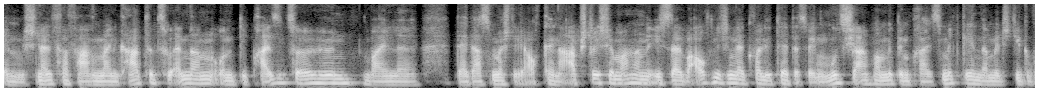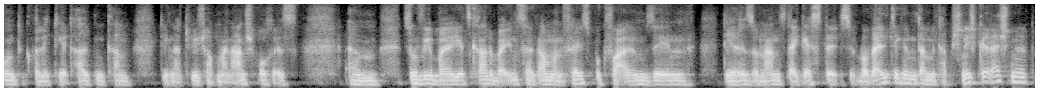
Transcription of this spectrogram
im Schnellverfahren meine Karte zu ändern und die Preise zu erhöhen, weil äh, der Gast möchte ja auch keine Abstriche machen. Ich selber auch nicht in der Qualität, deswegen muss ich einfach mit dem Preis mitgehen, damit ich die gewohnte Qualität halten kann, die natürlich auch mein Anspruch ist. Ähm, so wie wir jetzt gerade bei Instagram und Facebook vor allem sehen, die Resonanz der Gäste ist überwältigend. Damit habe ich nicht gerechnet.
